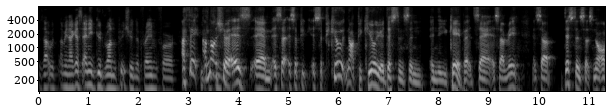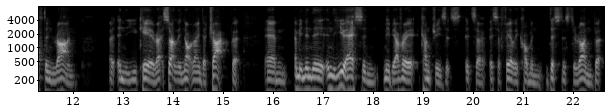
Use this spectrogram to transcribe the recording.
Is that what I mean? I guess any good run puts you in the frame for. I think I'm not sure it is. Um, it's a it's a it's a peculiar not peculiar distance in in the UK, but it's a it's a it's a distance that's not often run uh, in the UK. Right, certainly not around a track, but um, I mean in the in the US and maybe other countries, it's it's a it's a fairly common distance to run, but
